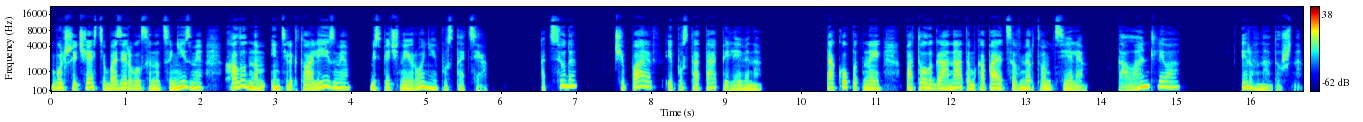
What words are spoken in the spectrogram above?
большей частью базировался на цинизме, холодном интеллектуализме, беспечной иронии и пустоте. Отсюда Чапаев и пустота Пелевина. Так опытный патологоанатом копается в мертвом теле. Талантливо и равнодушно.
